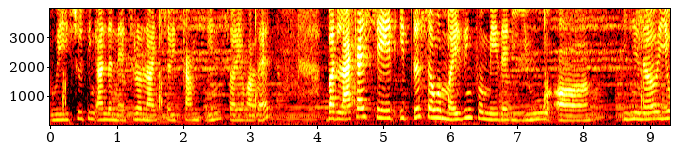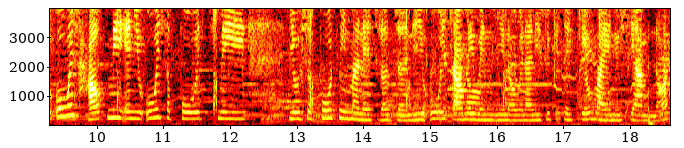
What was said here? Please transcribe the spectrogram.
we're shooting under natural light so it comes in. Sorry about that but like i said it's just so amazing for me that you are you know you always help me and you always support me. You support me in my natural journey. You always tell me when you know when i need to take care of my and you see i'm not.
